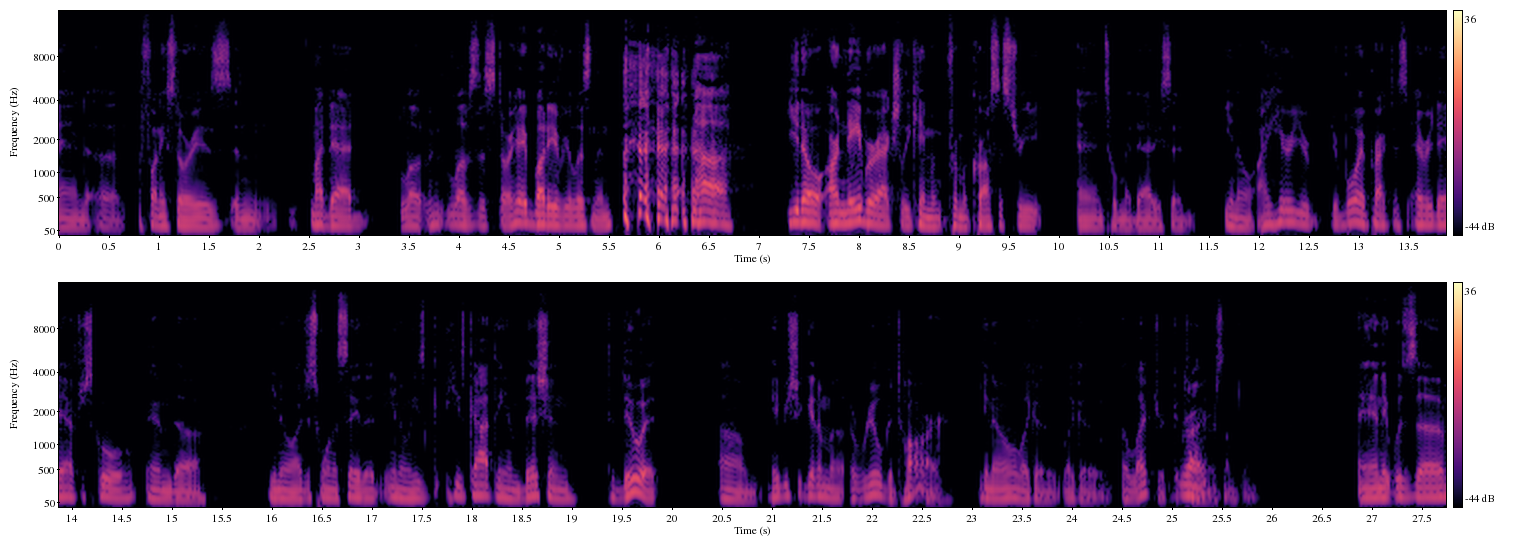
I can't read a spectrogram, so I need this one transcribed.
And uh, a funny story is, and my dad lo- loves this story. Hey, buddy, if you're listening, uh, you know, our neighbor actually came from across the street and told my dad. He said, "You know, I hear your your boy practice every day after school, and uh, you know, I just want to say that you know he's he's got the ambition to do it. Um, maybe you should get him a, a real guitar, you know, like a like a electric guitar Right. or something." And it was uh,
